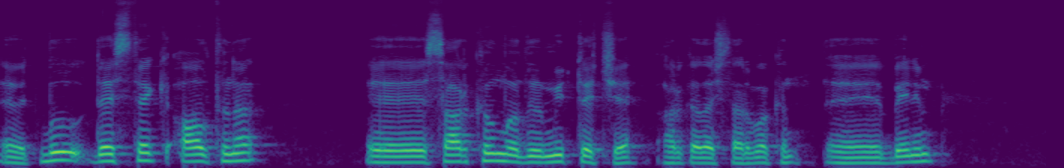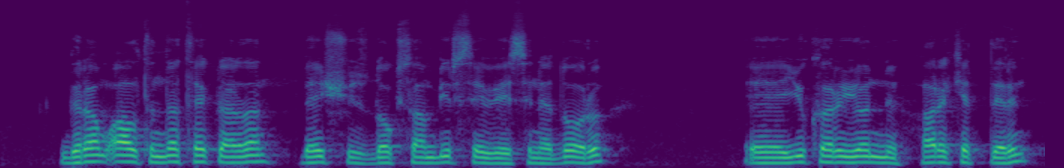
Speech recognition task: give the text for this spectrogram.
Evet bu destek altına e, sarkılmadığı müddetçe arkadaşlar bakın e, benim gram altında tekrardan 591 seviyesine doğru e, yukarı yönlü hareketlerin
